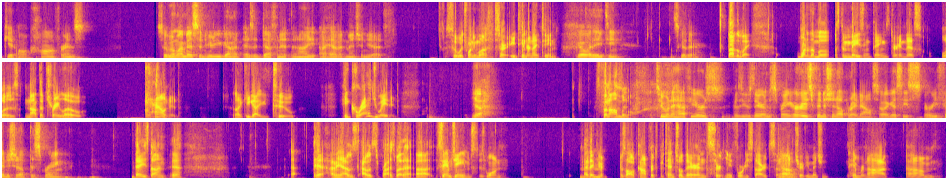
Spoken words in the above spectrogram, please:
get all conference. So who am I missing? Who do you got as a definite that I, I haven't mentioned yet? So which one do you want to start, 18 or 19? Go with 18. Let's go there. By the way, one of the most amazing things during this was not that Trey Lowe counted. Like he got you two. He graduated. Yeah phenomenal. Two and a half years because he was there in the spring, or he's finishing up right now. So I guess he's, or he finished it up this spring. Yeah, he's done. Yeah. Uh, yeah, I mean, I was I was surprised by that. Uh, Sam James is one. Mm-hmm. I think mm-hmm. there's all conference potential there, and certainly 40 starts. I'm oh. not sure if you mentioned him or not. Um,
